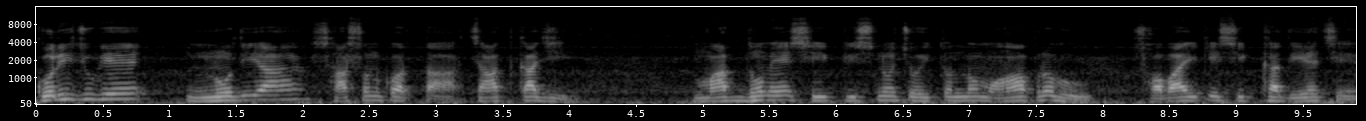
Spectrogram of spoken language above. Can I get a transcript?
কলিযুগে নদিয়া শাসনকর্তা চাঁদ কাজী মাধ্যমে শ্রীকৃষ্ণ চৈতন্য মহাপ্রভু সবাইকে শিক্ষা দিয়েছেন,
